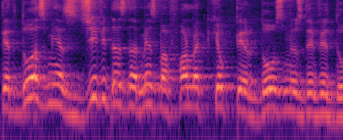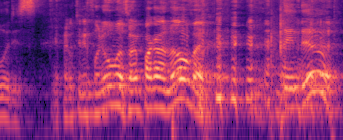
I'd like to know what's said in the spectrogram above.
perdoa as minhas dívidas da mesma forma que eu perdoo os meus devedores. Eu pego o telefone, ô, mas você vai me pagar não, velho? Entendeu?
